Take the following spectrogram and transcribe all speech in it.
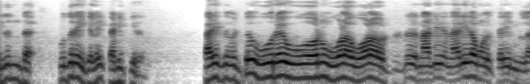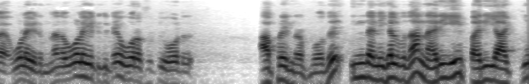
இருந்த குதிரைகளை கடிக்கிறது. கடித்து விட்டு ஊரே ஊன்னு ஊழ ஓலை விட்டுட்டு நரி நரி தான் உங்களுக்கு தெரியுமில்ல ஊழையிடும்ல அந்த ஊழையிட்டுக்கிட்டே ஊரை சுற்றி ஓடுது. அப்படின்ற போது இந்த நிகழ்வு தான் நரியை பரியாக்கிய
